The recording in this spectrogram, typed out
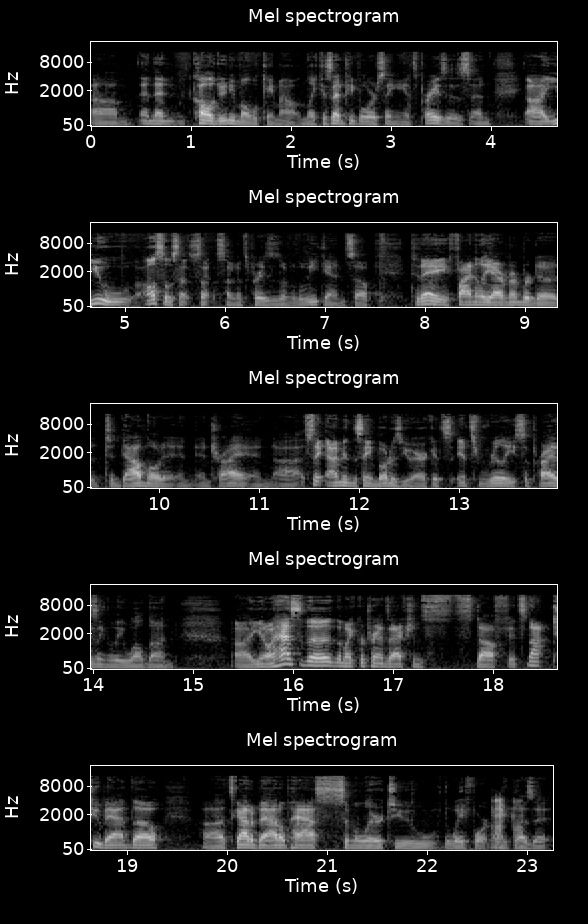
um, and then Call of Duty Mobile came out, and like I said, people were singing its praises, and uh, you also sung its praises over the weekend. So today, finally, I remembered to, to download it and, and try it, and uh, say, I'm in the same boat as you, Eric. It's it's really surprisingly well done. Uh, you know, it has the the microtransactions stuff. It's not too bad though. Uh, it's got a battle pass similar to the way Fortnite does it,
